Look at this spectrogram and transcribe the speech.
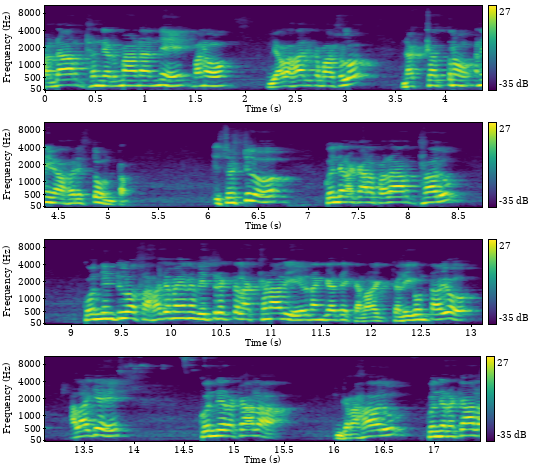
పదార్థ నిర్మాణాన్ని మనం వ్యవహారిక భాషలో నక్షత్రం అని వ్యవహరిస్తూ ఉంటాం. ఈ సృష్టిలో కొన్ని రకాల పదార్థాలు కొన్నింటిలో సహజమైన వ్యతిరేక్త లక్షణాలు ఏ విధంగా అయితే కల కలిగి ఉంటాయో అలాగే కొన్ని రకాల గ్రహాలు కొన్ని రకాల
